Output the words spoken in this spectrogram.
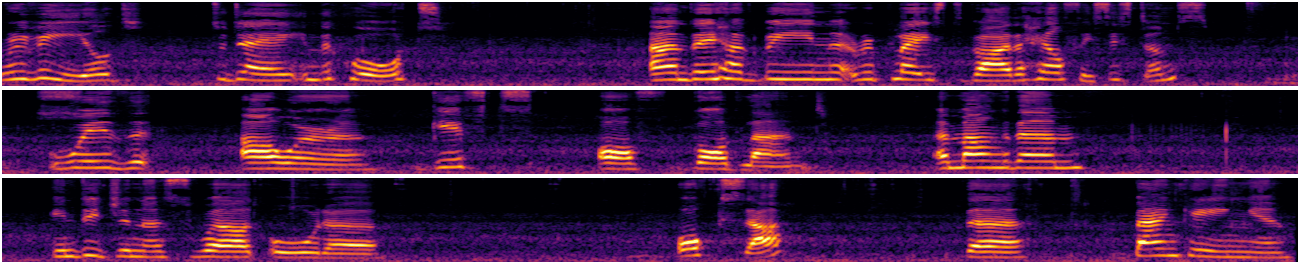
revealed today in the court and they have been replaced by the healthy systems yes. with our gifts of Godland. Among them, indigenous world order OXA, the banking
